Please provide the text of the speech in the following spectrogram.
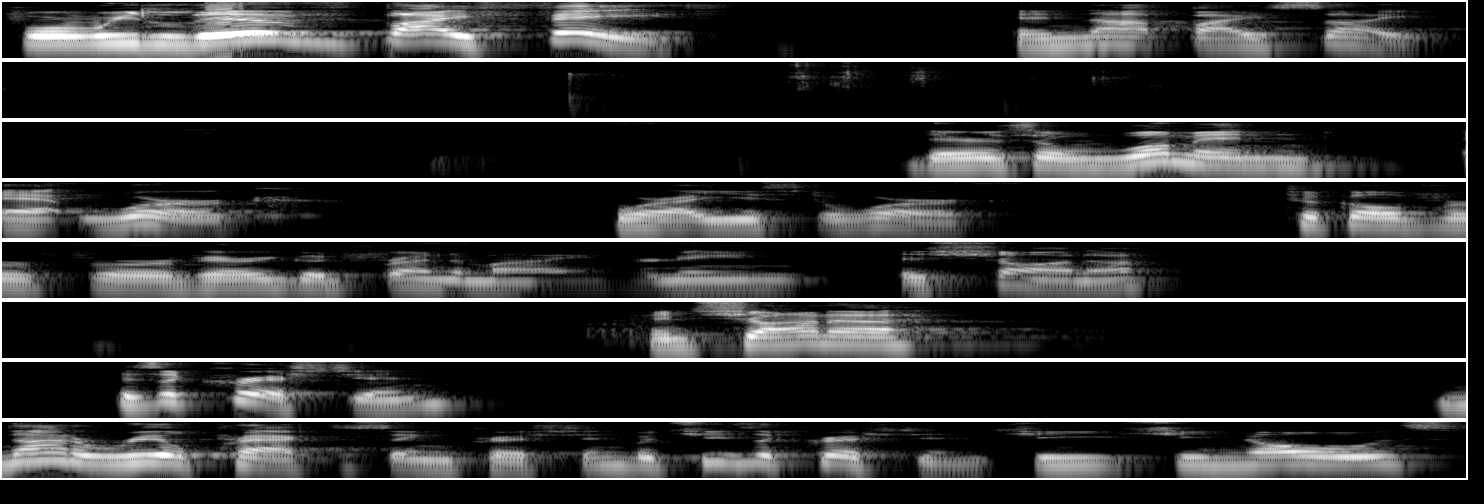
For we live by faith and not by sight. There's a woman at work where I used to work, took over for a very good friend of mine. Her name is Shauna. And Shauna is a Christian, not a real practicing Christian, but she's a Christian. She, she knows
